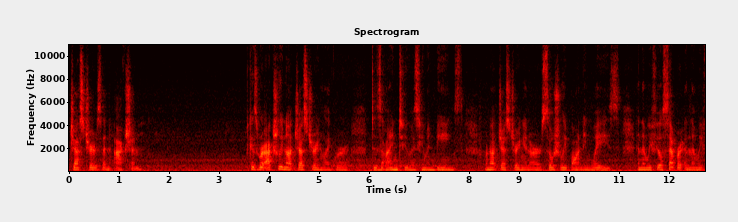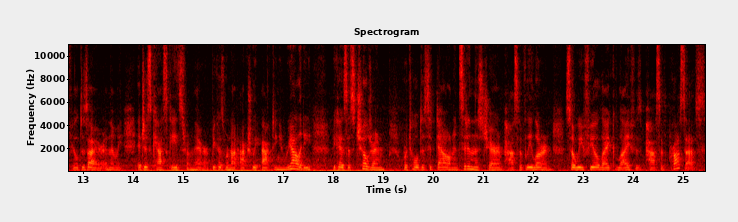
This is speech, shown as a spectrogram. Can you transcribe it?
gestures and action. Because we're actually not gesturing like we're designed to as human beings. We're not gesturing in our socially bonding ways. And then we feel separate and then we feel desire and then we it just cascades from there because we're not actually acting in reality because as children we're told to sit down and sit in this chair and passively learn. So we feel like life is a passive process.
